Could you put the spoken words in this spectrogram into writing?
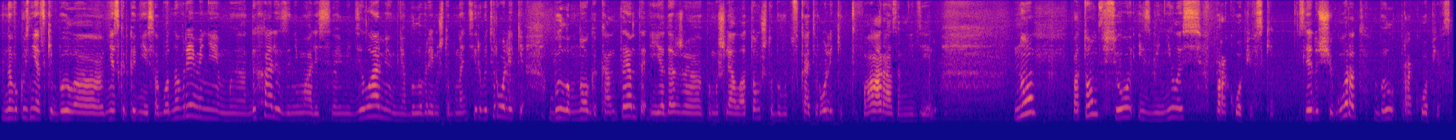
В Новокузнецке было несколько дней свободного времени. Мы отдыхали, занимались своими делами. У меня было время, чтобы монтировать ролики. Было много контента, и я даже помышляла о том, чтобы выпускать ролики два раза в неделю. Но потом все изменилось в Прокопьевске. Следующий город был Прокопьевск.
